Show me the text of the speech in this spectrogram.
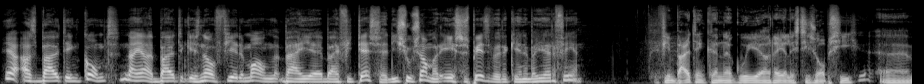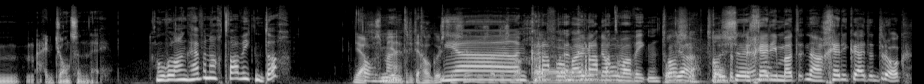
Ja, als Buiting komt, nou ja, Buiting is nou vierde man bij, uh, bij Vitesse. Die zou maar eerste spits willen kennen bij Jervingen. Ik vind Buiting een goede realistische optie. Um, Johnson, nee. Hoe lang hebben we nog? Twee weken, toch? Ja, volgens mij. 30 augustus. Ja, dus een krap, uh, een krappe nou, weken. Ja, dus uh, Gerry, Mat, nou, Gerry krijgt het drok.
